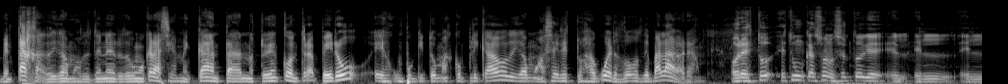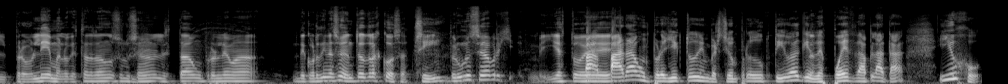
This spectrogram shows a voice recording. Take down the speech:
ventajas, digamos, de tener democracia, me encanta, no estoy en contra, pero es un poquito más complicado, digamos, hacer estos acuerdos de palabra. Ahora, esto, esto es un caso, ¿no es cierto?, que el, el, el problema, lo que está tratando de solucionar el Estado, un problema de coordinación, entre otras cosas. Sí. Pero uno se va, y esto es... Para un proyecto de inversión productiva que después da plata. Y ojo,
